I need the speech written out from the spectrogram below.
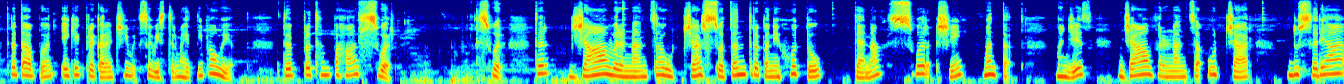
तर आता आपण एक एक प्रकाराची सविस्तर माहिती पाहूयात तर प्रथम पहा स्वर. स्वर. तर ज्या वर्णांचा उच्चार स्वतंत्रपणे होतो त्यांना स्वर असे म्हणतात. म्हणजेच ज्या वर्णांचा उच्चार दुसऱ्या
